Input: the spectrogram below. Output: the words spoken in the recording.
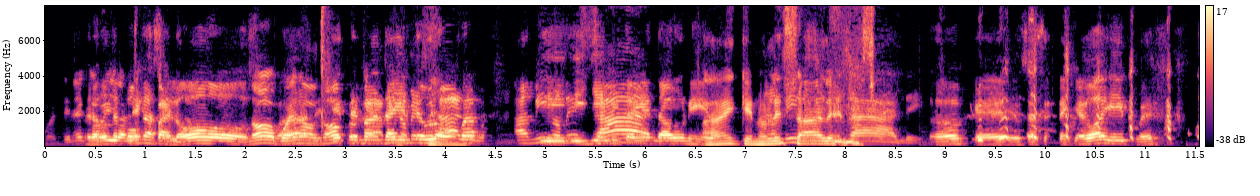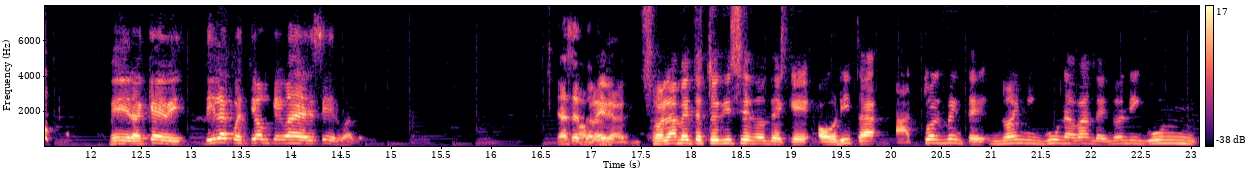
pues tiene el Pero no te cabello pongas celoso. No, bueno, no, ¿Quién te manda a a mí no me Europa sale, a mí y, no me y Jimmy está en sale. Estados Unidos? Ay, que no A le mí sale. No me sale. Ok, o sea, se te quedó ahí, pues. Mira, Kevin, di la cuestión que ibas a decir, ¿vale? Ya se No, te mira, solamente estoy diciendo de que ahorita, actualmente, no hay ninguna banda y no hay ningún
